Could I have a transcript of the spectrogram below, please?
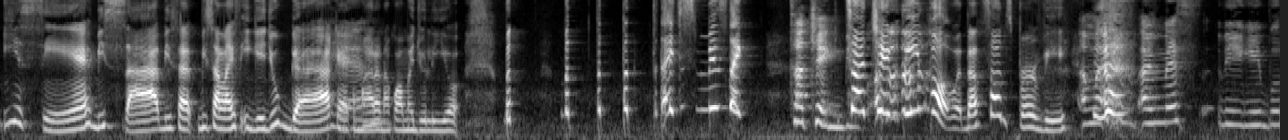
Iya sih bisa bisa bisa live IG juga kayak Iya. kemarin aku sama Julio. But but but but, but I just miss like touching touching people. That sounds pervy. I miss, I miss being able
